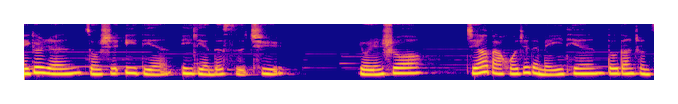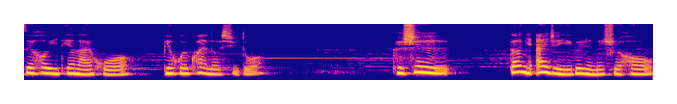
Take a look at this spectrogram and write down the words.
每个人总是一点一点的死去。有人说，只要把活着的每一天都当成最后一天来活，便会快乐许多。可是，当你爱着一个人的时候，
